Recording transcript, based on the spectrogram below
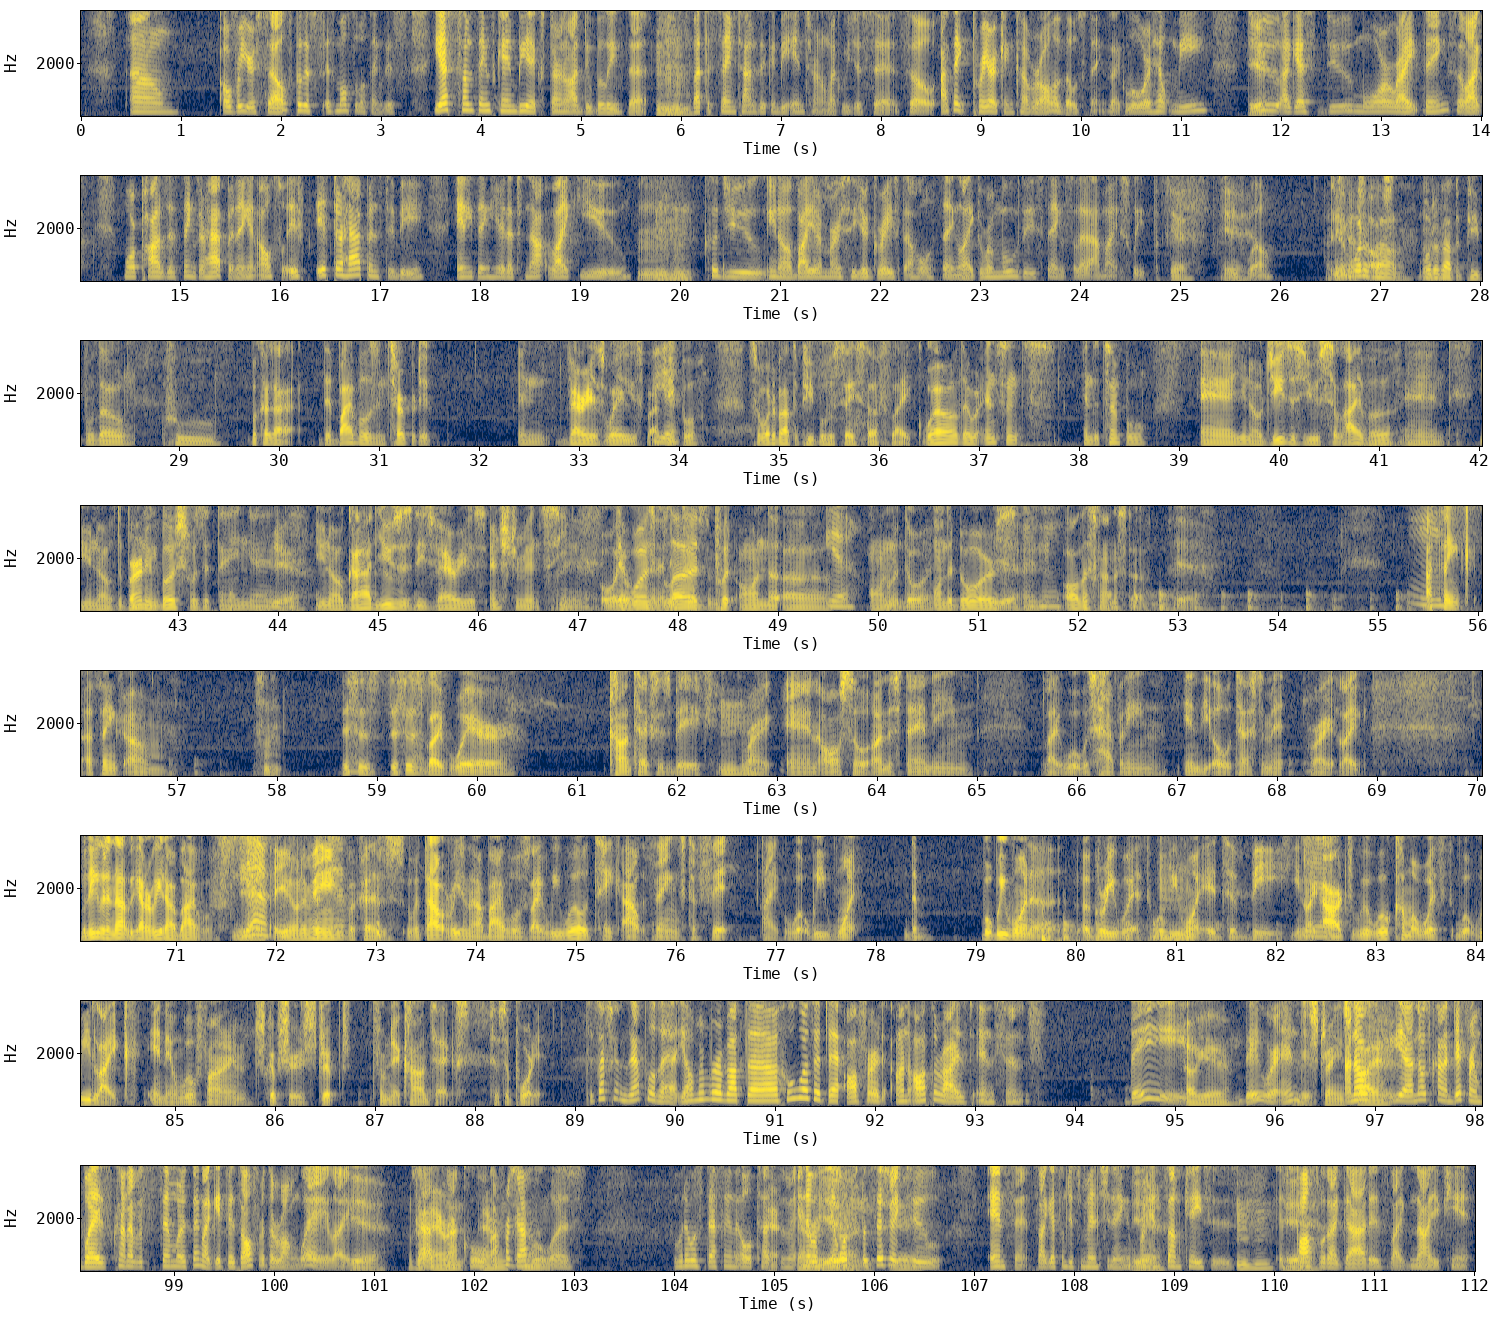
Um, over yourself, because it's, it's multiple things. It's, yes, some things can be external. I do believe that. Mhm. But at the same time, it can be internal, like we just said. So I think prayer can cover all of those things. Like, Lord, help me to, Yeah. I guess, do more right things. So like more positive things are happening. And also, if if there happens to be anything here that's not like you, Mhm. could you, you know, by your mercy, your grace, that whole thing, like remove these things so that I might sleep, Yeah. sleep Yeah. well. I think then that's what about awesome. what Mm. about the people though who because I the Bible is interpreted in various ways by Yeah. people. So what about the people who say stuff like, "Well, there were incense in the temple, and you know Jesus used saliva, and you know the burning bush was a thing, and Yeah. you know God uses these various instruments. He, Yeah. Oil there was in the New blood put on the uh, Yeah. on, On the doors. on the doors, Yeah. and Mhm. all this kind of stuff. Yeah. Hmm. I think I think um hmm, this is this is like where context is big, Mhm. right? And also understanding like what was happening in the Old Testament, right? Like believe it or not, we got to read our Bibles. Yeah. you know what I mean? Yeah. Because without reading our Bibles, like we will take out things to fit like what we want the what we want to agree with, what we Mhm. want it to be. You know, like Yeah. our we'll, we'll come up with what we like, and then we'll find scriptures stripped from their context to support it. There's actually an example of that. Y'all remember about the who was it that offered unauthorized incense? They Oh yeah, they were ended. Strange I know yeah, I know it's kind of different, but it's kind of a similar thing. Like if it's offered the wrong way, like Yeah, Was that God's Aaron- not cool. I Aaron's forgot who it was, but it was definitely in the Old Testament, and it was it was specific yeah. to incense. So I guess I'm just mentioning for Yeah. in some cases, Mhm. it's Yeah. possible that God is like, nah, you can't,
